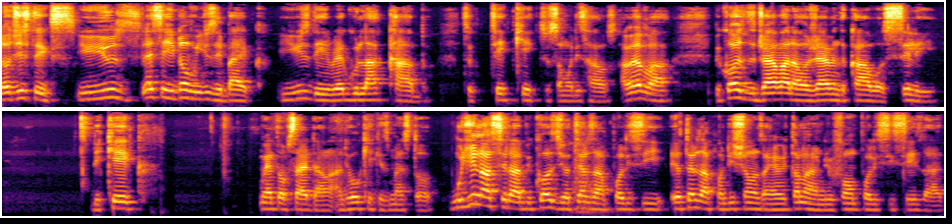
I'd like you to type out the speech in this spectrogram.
logistics you use let's say you don't use a bike you use the regular cab to take cake to somebody's house. However because the driver that was driving the car was silly the cake went upside down and the whole cake is messed up. Would you not say that because your terms and policy your terms and conditions and your return and refund policy says that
